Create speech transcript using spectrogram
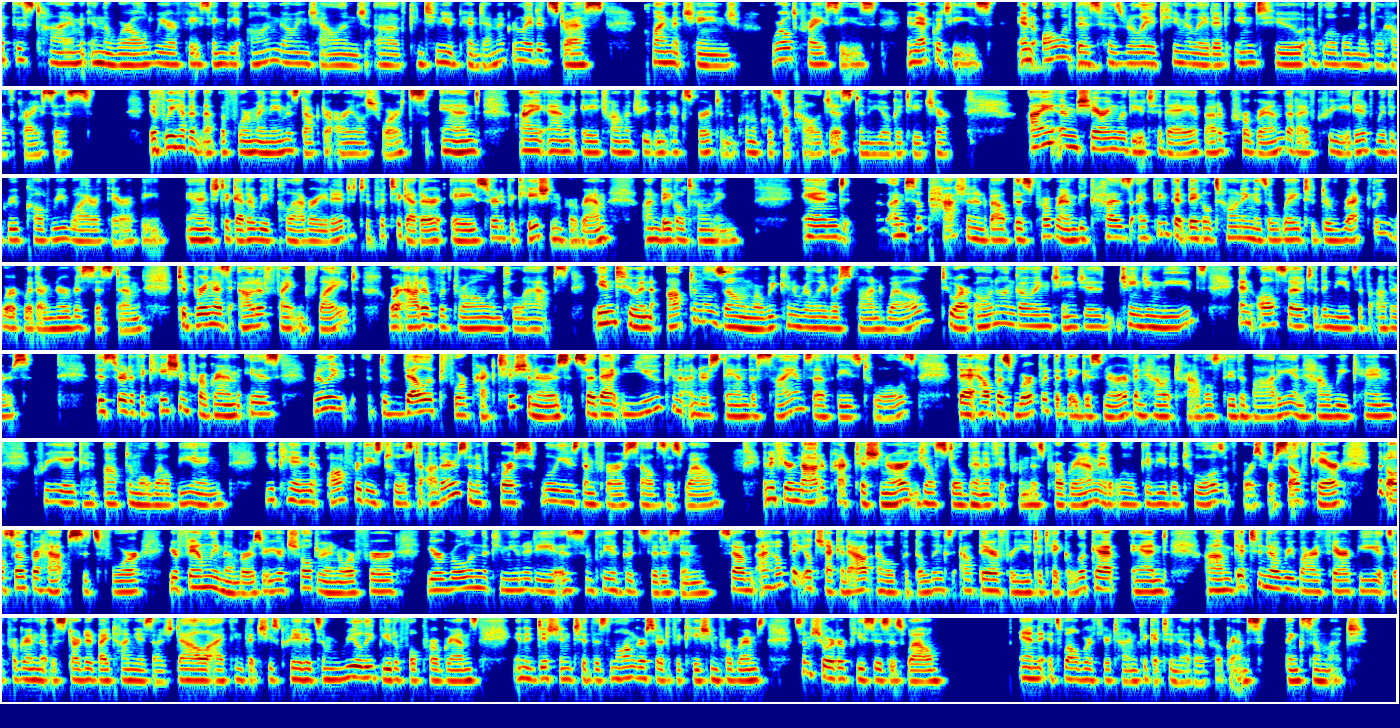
At this time in the world, we are facing the ongoing challenge of continued pandemic related stress, climate change, world crises, inequities, and all of this has really accumulated into a global mental health crisis. If we haven't met before, my name is Dr. Arielle Schwartz, and I am a trauma treatment expert and a clinical psychologist and a yoga teacher. I am sharing with you today about a program that I've created with a group called Rewire Therapy. And together we've collaborated to put together a certification program on vagal toning. And I'm so passionate about this program because I think that vagal toning is a way to directly work with our nervous system to bring us out of fight and flight or out of withdrawal and collapse into an optimal zone where we can really respond well to our own ongoing changes, changing needs and also to the needs of others this certification program is really developed for practitioners so that you can understand the science of these tools that help us work with the vagus nerve and how it travels through the body and how we can create optimal well-being. You can offer these tools to others and of course we'll use them for ourselves as well. And if you're not a practitioner, you'll still benefit from this program. It will give you the tools, of course, for self care, but also perhaps it's for your family members or your children or for your role in the community as simply a good citizen. So I hope that you'll check it out. I will put the links out there for you to take a look at and um, get to know Rewire Therapy. It's a program that was started by Tanya Zajdel. I think that she's created some really beautiful programs in addition to this longer certification programs, some shorter pieces as well. And it's well worth your time to get to know their programs. Thanks so much.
